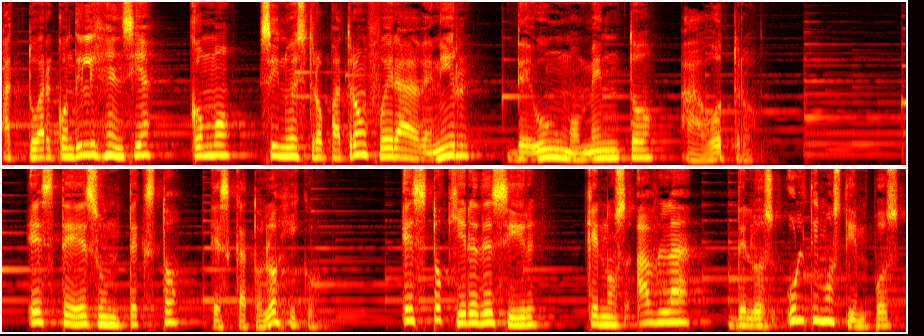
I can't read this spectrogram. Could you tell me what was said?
actuar con diligencia como si nuestro patrón fuera a venir de un momento a otro. Este es un texto escatológico. Esto quiere decir que nos habla de los últimos tiempos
